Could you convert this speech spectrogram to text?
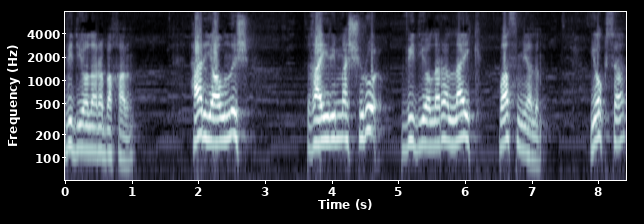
videolara bakalım. Her yanlış gayrimeşru videolara like basmayalım. Yoksa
